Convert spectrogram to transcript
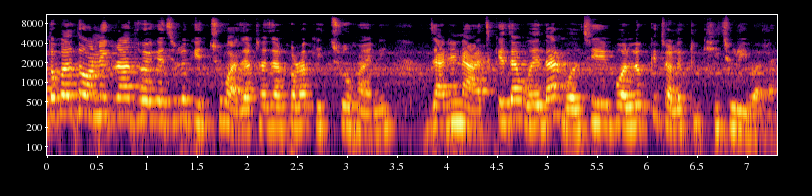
গতকাল তো অনেক রাত হয়ে গেছিল, কিচ্ছু বাজার টাজার করা কিচ্ছু হয়নি। জানি না আজকে যা ওয়েদার বলছি পল্লবকে চলো একটু খিচুড়ি বানাই।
